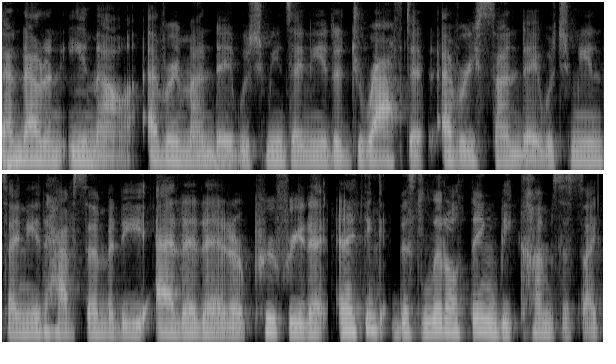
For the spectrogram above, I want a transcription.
send out an email every Monday, which means I need to draft it every Sunday, which means I need to have somebody edit it or proofread it. And I think this little thing becomes this like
